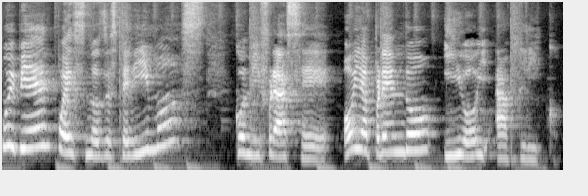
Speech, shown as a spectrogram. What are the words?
Muy bien, pues nos despedimos con mi frase, hoy aprendo y hoy aplico.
